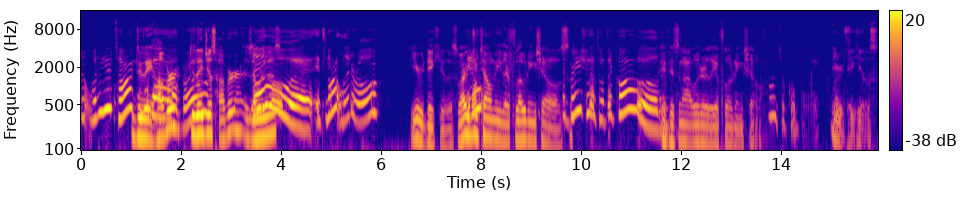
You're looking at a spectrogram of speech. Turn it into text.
No, what are you talking about? Do they about, hover? Bro? Do they just hover? Is that what it is? uh, it's not literal. You're ridiculous. Why would you tell me they're floating shelves? I'm pretty sure that's what they're called. if it's not literally a floating shelf? Oh, you're a good boy. You're Let's see. ridiculous.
